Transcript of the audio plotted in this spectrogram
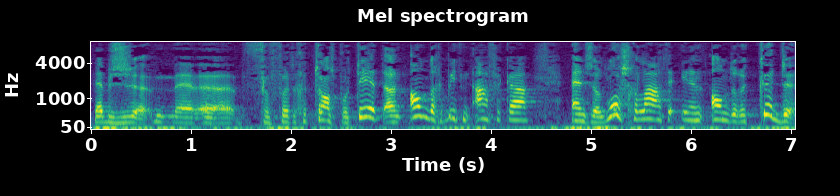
Hebben ze ze uh, uh, getransporteerd naar een ander gebied in Afrika en ze losgelaten in een andere kudde.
